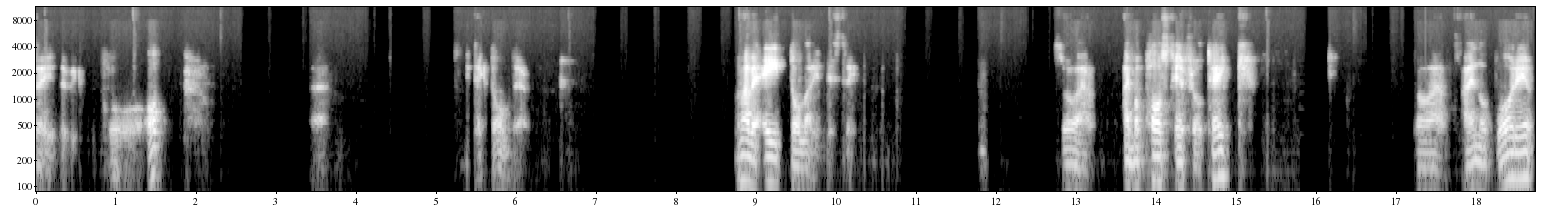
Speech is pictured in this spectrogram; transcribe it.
say that we go up. Uh, take down there. I have eight dollar in this trade. So uh, I'm a pause here for a take. So uh, I not worry.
